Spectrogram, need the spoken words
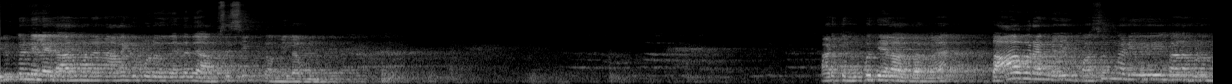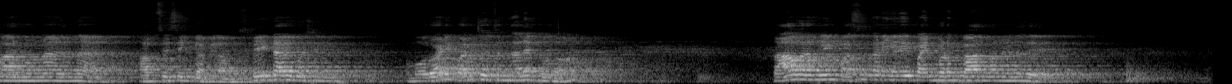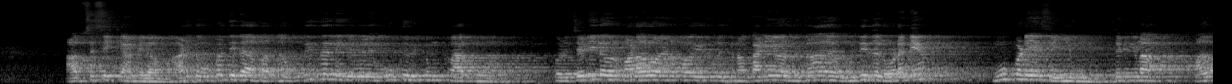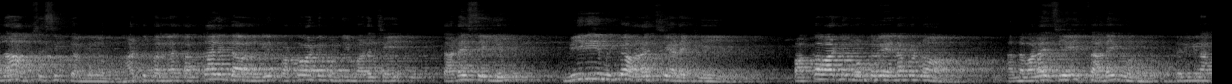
இறுக்க நிலை ஹார்மோன் என அழைக்கப்படுவது என்னது? அப்சசிக் அமிலம். அடுத்து முப்பத்தி ஏழாவது பாருங்க தாவரங்களின் பசுங்கடிகளில் காணப்படும் ஹார்மோன்னா என்ன? அப்சசிக் அமிலம். ஸ்ட்ரெயிட்டாக கொஸ்டின் நம்ம ஒரு வாட்டி படிச்சு வச்சிருந்தாலே போதும். தாவரங்களின் பசுங்கனிகளில் பயன்படும் ஹார்மோன் என்னது? அப்சசிக் அமிலம். அடுத்து முப்பத்தி எட்டாவது பாருங்க உதிர்தல் நிகழ்வுகளை ஊக்குவிக்கும் ஹார்மோன் ஒரு செடியில ஒரு மலரோ என்னமோ இருந்துச்சுன்னா கனியோ இருந்துச்சுன்னா உதிர்தல் உடனே மூப்படைய செய்யும். சரிங்களா? அதுதான் அப்சசிக் அமிலம். அடுத்து பாருங்க. தக்காளி தாவரங்களில் பக்கவாட்டு மொட்டின் வளர்ச்சியை தடை செய்யும் வீரியமிக்க வளர்ச்சி அடக்கி. பக்கவாட்டு மொட்டவே என்ன பண்ணும்? அந்த வளர்ச்சியை தடை பண்ணும். சரிங்களா?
